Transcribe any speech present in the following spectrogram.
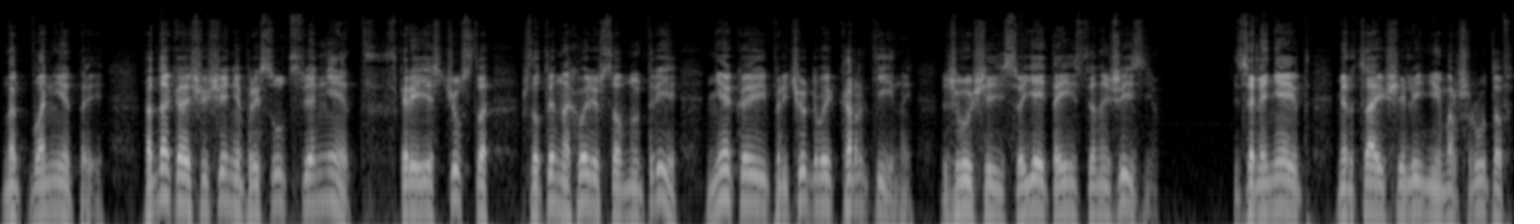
над планетой, однако ощущения присутствия нет, скорее есть чувство, что ты находишься внутри некой причудливой картины, живущей своей таинственной жизнью. Зеленеют мерцающие линии маршрутов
